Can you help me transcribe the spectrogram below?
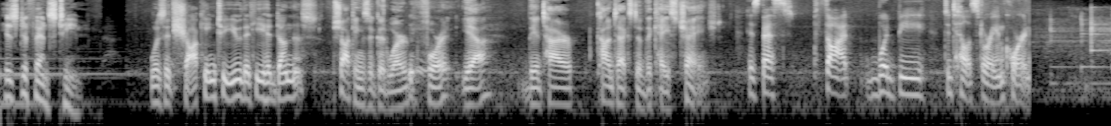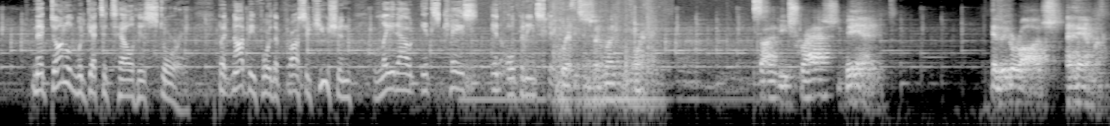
his defense team. Was it shocking to you that he had done this? Shocking is a good word for it, yeah. The entire context of the case changed. His best thought would be to tell his story in court. McDonald would get to tell his story, but not before the prosecution laid out its case in opening statements. Ladies and gentlemen, good morning. Inside the trash bin in the garage, a hammer.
